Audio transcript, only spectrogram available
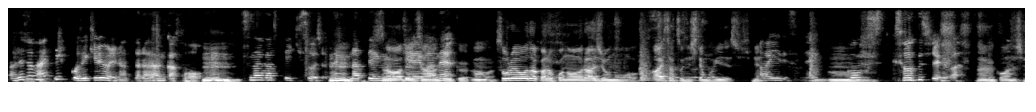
あれじゃない？一個できるようになったら、なんかこう、うん。つながっていきそうじゃない、うん。ラテン語系はね。うん。それをだからこのラジオの挨拶にしてもいいですしね。あ、いいですね。うん。今今週は、うん、今週。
